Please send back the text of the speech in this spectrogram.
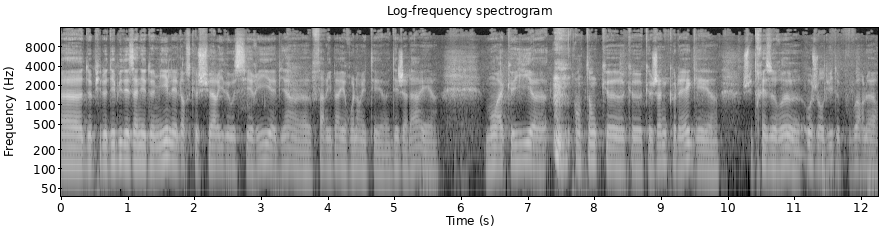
depuis le début des années 2000. Et lorsque je suis arrivé aux séries, eh bien, Fariba et Roland étaient déjà là. Et m'ont accueilli euh, en tant que, jeune collègue et euh, je suis très heureux euh, aujourd'hui de pouvoir leur,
